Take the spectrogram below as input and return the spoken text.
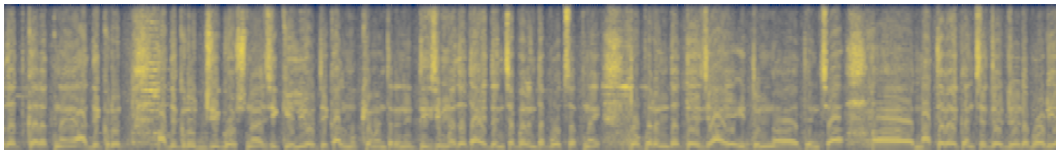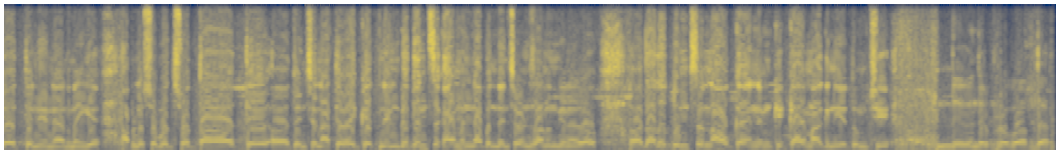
मदत करत नाही. अधिकृत अधिकृत जी घोषणा जी केली होती काल मुख्यमंत्र्यांनी ती जी मदत आहे त्यांच्यापर्यंत पोहोचत नाही. तोपर्यंत ते जे आहे इथून त्यांच्या नातेवाईकांचे जे डेड बॉडी आहेत ते नेणार नाही. नाहीये. आपल्यासोबत स्वतः ते त्यांचे नातेवाईक आहेत. नेमकं त्यांचं काय म्हणणं आपण त्यांच्याकडून जाणून घेणार आहोत. दादा तुमचं नाव काय? नेमकी काय मागणी आहे तुमची? देवेंद्र प्रभू आबदार.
